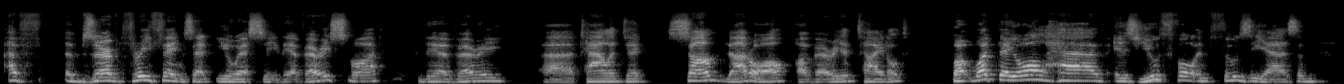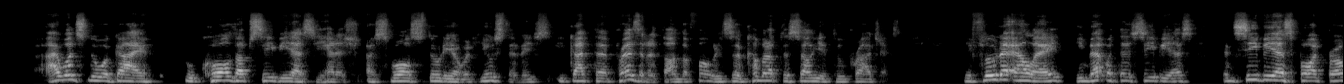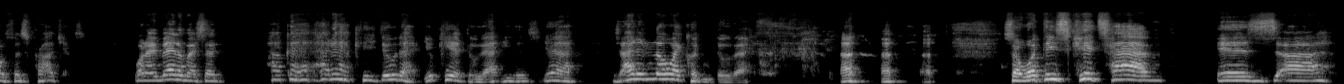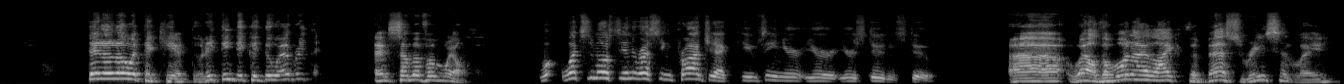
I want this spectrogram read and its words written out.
I've observed three things at USC. They're very smart. They're very uh, talented. Some, not all, are very entitled. But what they all have is youthful enthusiasm. I once knew a guy who called up CBS. He had a, a small studio in Houston. He, he got the president on the phone. He said, I'm coming up to sell you two projects. He flew to LA. He met with the CBS, and CBS bought both his projects. When I met him, I said, how, how the heck can you do that? You can't do that. He says, yeah. He said, I didn't know I couldn't do that. so what these kids have is uh, they don't know what they can't do. They think they could do everything, and some of them will. What's the most interesting project you've seen your your your students do? Uh, well, the one I liked the best recently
